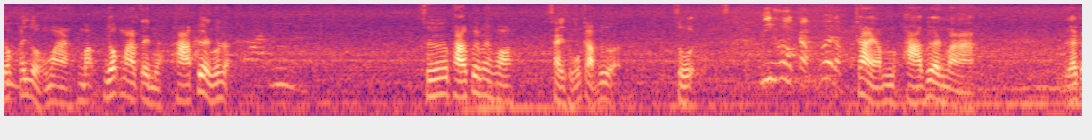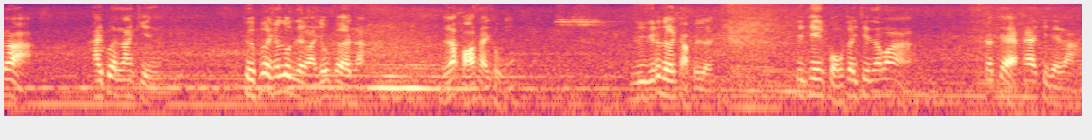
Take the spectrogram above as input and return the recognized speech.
ยกขยงมามายกมาเต็มเลยพาเพื่อนมาด้วยอืมซื้อพาเพื่อนไม่พอ ใส่ถุงกลับด้วยสูตรมีห่อกลับด้วยเหรอคะใช่ครับพาเพื่อนมา แล้วก็ให้เพื่อนนั่งกิน คือเพื่อนก็รุ่นเดียวกันอายุเกินนะแล้วขอใส่ถุงดีๆก็เดินกลับไปเลย จริงๆผมเคยคิดแล้วว่า จะแจกแค่กินในร้าน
